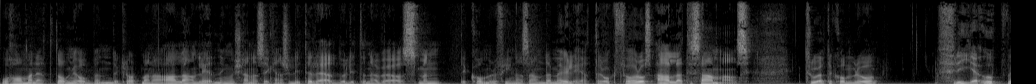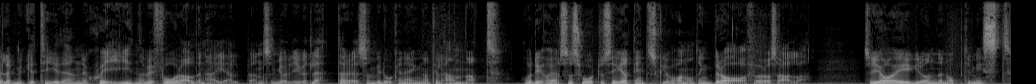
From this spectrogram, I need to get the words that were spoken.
Och har man ett av de jobben, det är klart man har all anledning att känna sig kanske lite rädd och lite nervös. Men det kommer att finnas andra möjligheter och för oss alla tillsammans tror jag att det kommer att fria upp väldigt mycket tid och energi när vi får all den här hjälpen som gör livet lättare som vi då kan ägna till annat. Och det har jag så svårt att se att det inte skulle vara någonting bra för oss alla. Så jag är i grunden optimist.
